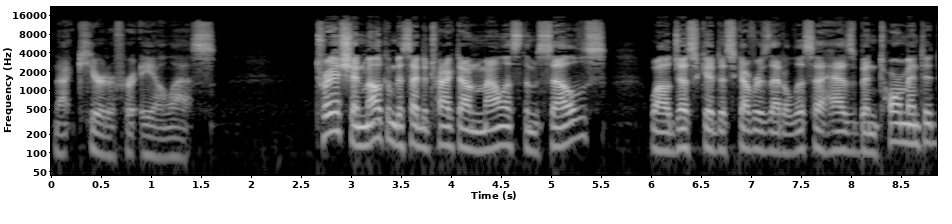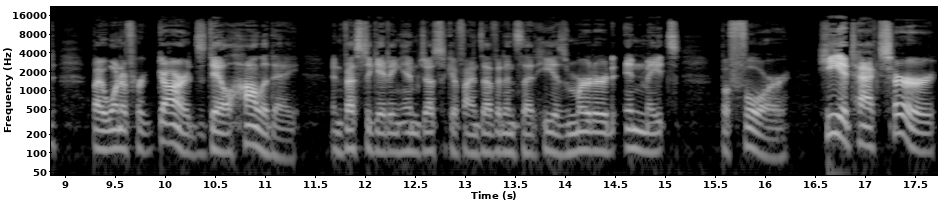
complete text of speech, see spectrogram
not cured of her ALS. Trish and Malcolm decide to track down Malus themselves, while Jessica discovers that Alisa has been tormented by one of her guards, Dale Holliday. Investigating him, Jessica finds evidence that he has murdered inmates before. He attacks her,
